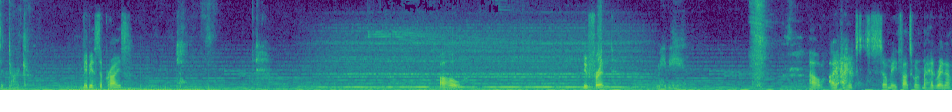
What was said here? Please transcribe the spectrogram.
Is it dark? Maybe a surprise. Oh. New friend? Maybe. Oh, I, I have so many thoughts going through my head right now.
